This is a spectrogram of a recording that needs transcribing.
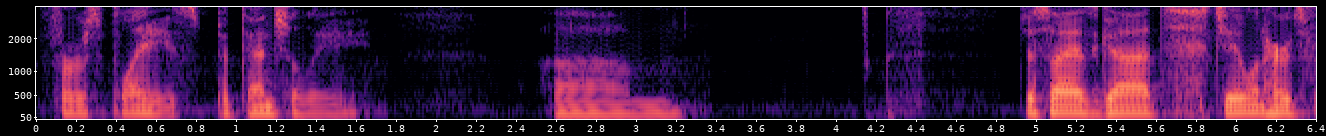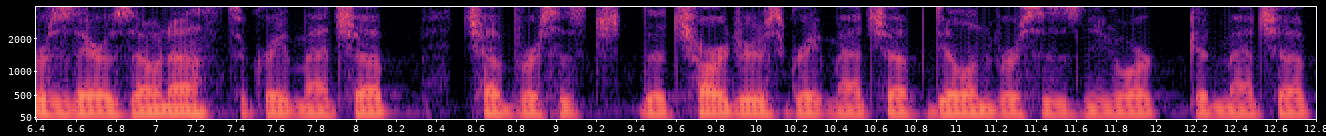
first place potentially. Um, Josiah's got Jalen Hurts versus Arizona. It's a great matchup. Chubb versus Ch- the Chargers, great matchup. Dillon versus New York, good matchup.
